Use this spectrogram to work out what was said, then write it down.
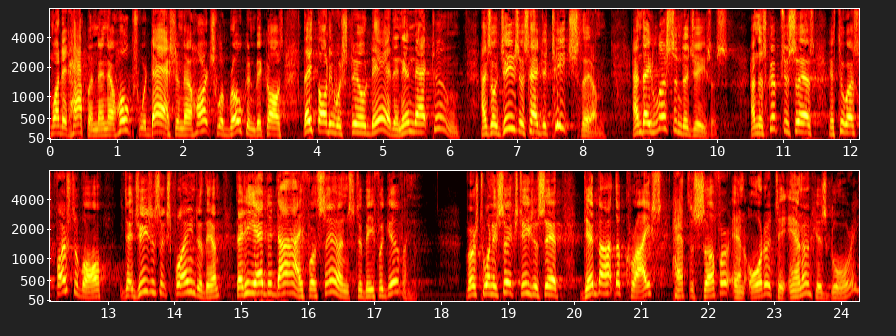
what had happened, and their hopes were dashed, and their hearts were broken because they thought he was still dead and in that tomb. And so Jesus had to teach them, and they listened to Jesus. And the scripture says to us, first of all, that Jesus explained to them that he had to die for sins to be forgiven. Verse 26, Jesus said, Did not the Christ have to suffer in order to enter his glory?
